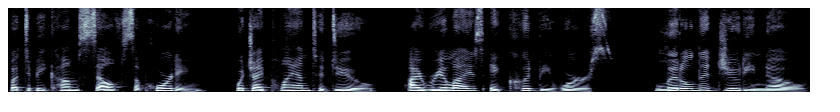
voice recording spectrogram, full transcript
but to become self supporting, which I plan to do. I realize it could be worse. Little did Judy know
